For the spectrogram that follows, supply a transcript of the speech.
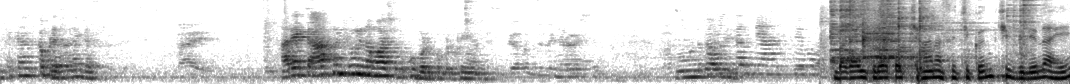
इथे काय कपड्याचं नाही कसं अरे का आपण ठेवली ना वाश कुबड कुबड फ्रीमध्ये म्हणून जाऊ दे तर मी आज हे बघ- इकडे आता छान असं चिकन शिजलेलं आहे.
